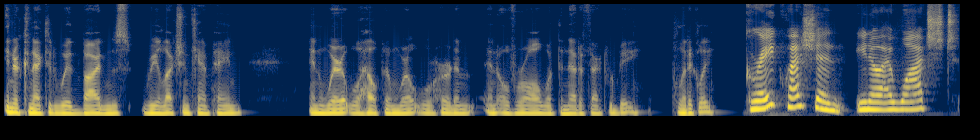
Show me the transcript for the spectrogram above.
interconnected with Biden's reelection campaign? and where it will help him, where it will hurt him, and overall what the net effect would be politically? Great question. You know, I watched,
